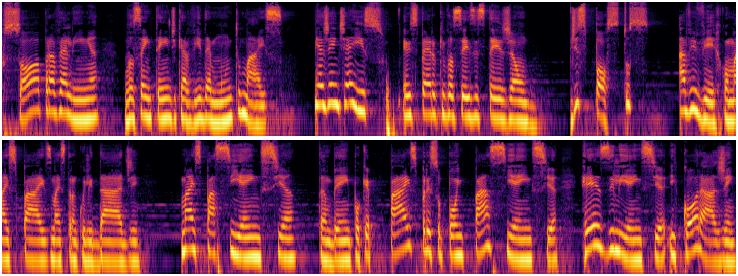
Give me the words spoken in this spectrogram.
sopra a velhinha, você entende que a vida é muito mais. Minha gente, é isso. Eu espero que vocês estejam dispostos a viver com mais paz, mais tranquilidade, mais paciência também, porque paz pressupõe paciência, resiliência e coragem.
